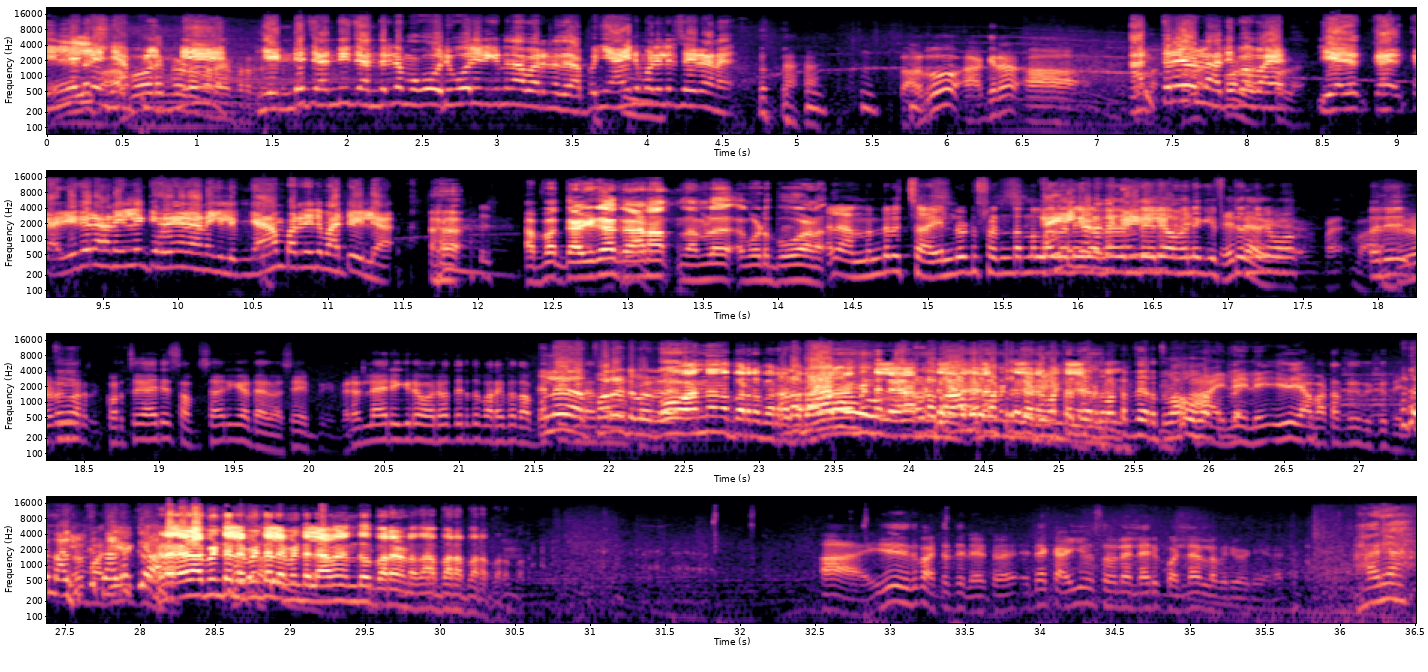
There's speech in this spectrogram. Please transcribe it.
ഇല്ലല്ല ഞാൻ പിന്നെ. എന്റെ ചന്തി ചന്ദ്രന്റെ മുഖം ഒരുപോലെ ഇരിക്കണെന്നാ പറഞ്ഞത്. അപ്പൊ ഞാൻ മള്ളിയുടെ മുകളിൽ സൈഡാണ് ബാബു ആഗ്രഹ ആ അത്രേ ഉള്ളു അതിപ്പോ കഴുകനാണെങ്കിലും കിഴങ്ങനാണെങ്കിലും ഞാൻ പറഞ്ഞതിൽ മാറ്റമില്ല. അപ്പൊ കഴുക കാണാം. നമ്മൾ അങ്ങോട്ട് പോവാണ്. അല്ല അണ്ണന്റെ ഒരു ചൈൽഡ്ഹുഡ് ഫ്രണ്ട് എന്നുള്ള കൈ നിലയിൽ അവന് ഗിഫ്റ്റ് കുറച്ച് കാര്യം പക്ഷെ ഇവരെല്ലാരും ഇങ്ങനെ ഓരോരുത്തരുത്ത് പറയുമ്പോ അവൻ എന്തോ പറയണോ ഞാൻ പറ പറ പറ. ആ ഇത് ഇത് പറ്റത്തില്ല കേട്ടോ. എന്റെ കഴിഞ്ഞ ദിവസം എല്ലാരും കൊല്ലാനുള്ള പരിപാടിയാണ്. ആരാ?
